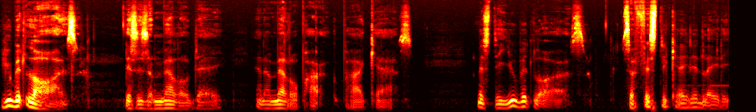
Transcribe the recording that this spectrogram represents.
Hubert Laws. This is a mellow day and a mellow po- podcast. Mr. Hubert Laws, sophisticated lady.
